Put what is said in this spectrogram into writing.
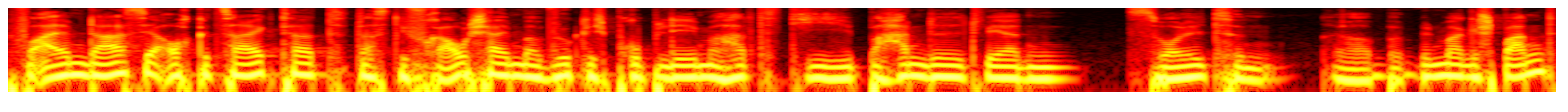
vor allem, da es ja auch gezeigt hat, dass die Frau scheinbar wirklich Probleme hat, die behandelt werden sollten ja, bin mal gespannt.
